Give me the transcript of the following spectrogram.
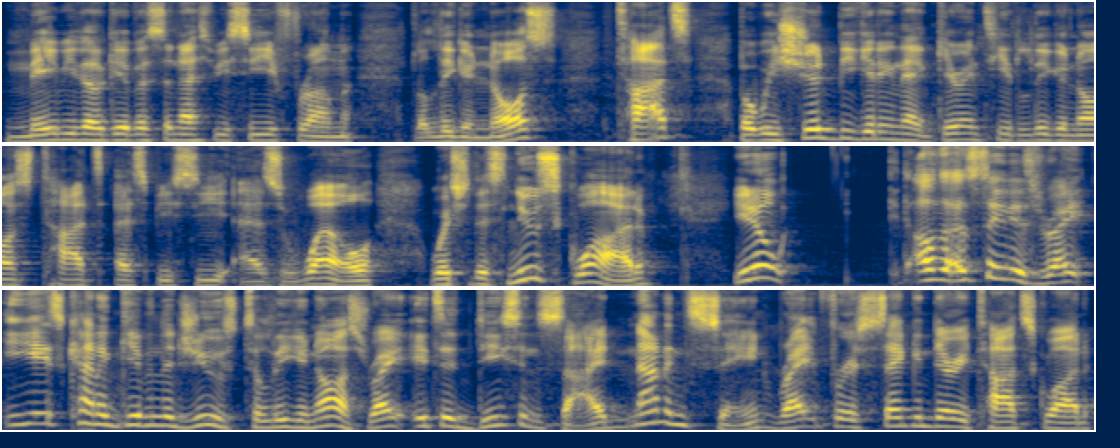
Maybe they'll give us an SBC from the Liga NOS TOTS, but we should be getting that guaranteed Liga NOS TOTS SBC as well, which this new squad, you know, I'll, I'll, say this, right? EA's kind of giving the juice to Liga NOS, right? It's a decent side, not insane, right? For a secondary tot squad,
